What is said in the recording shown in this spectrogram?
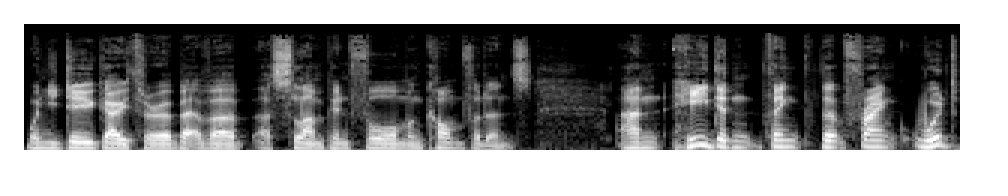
when you do go through a bit of a, a slump in form and confidence. And he didn't think that Frank would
